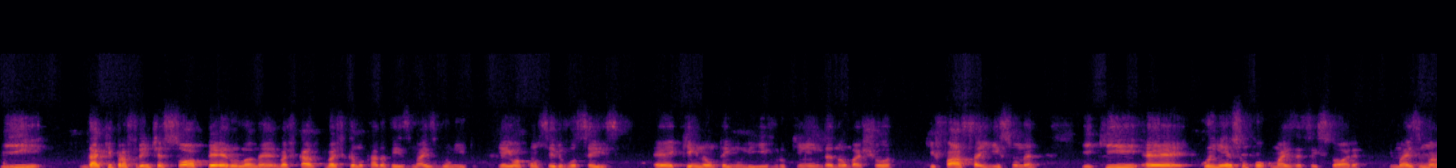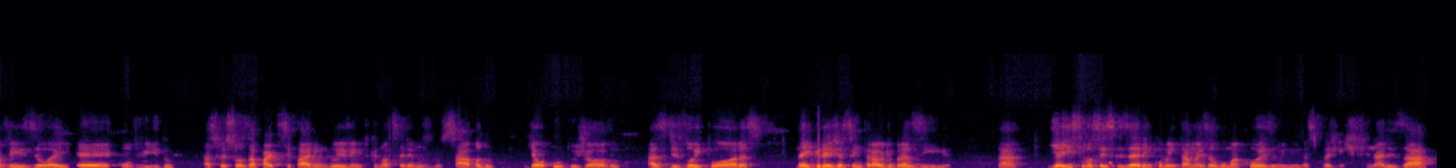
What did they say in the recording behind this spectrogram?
E daqui para frente é só pérola, né? Vai ficar, vai ficando cada vez mais bonito. E aí eu aconselho vocês, é, quem não tem o um livro, quem ainda não baixou, que faça isso, né? E que é, conheça um pouco mais dessa história. E mais uma vez eu é, convido as pessoas a participarem do evento que nós teremos no sábado, que é o Culto Jovem, às 18 horas, na Igreja Central de Brasília, tá? E aí, se vocês quiserem comentar mais alguma coisa, meninas, para a gente finalizar,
